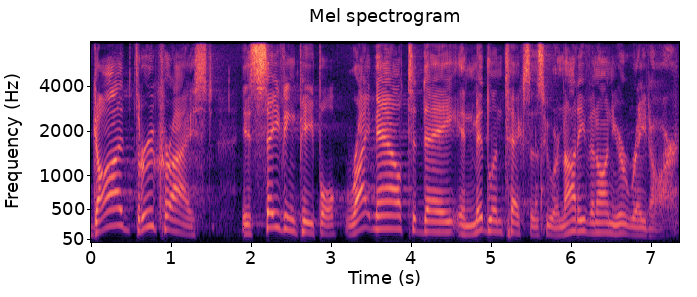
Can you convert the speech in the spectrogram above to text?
God, through Christ, is saving people right now, today, in Midland, Texas, who are not even on your radar.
